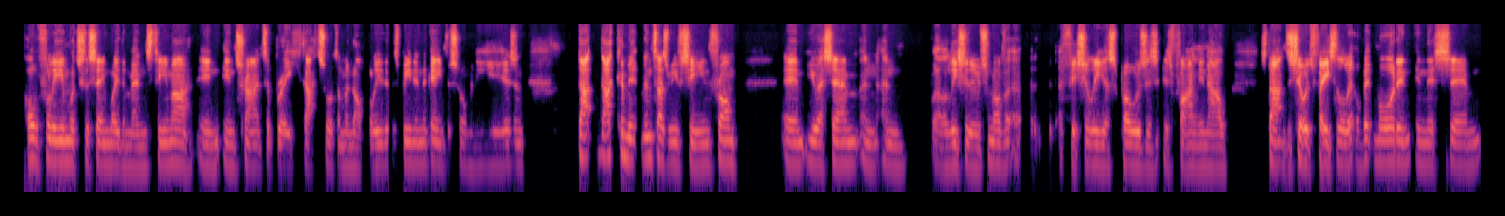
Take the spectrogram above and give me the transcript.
hopefully in much the same way the men's team are in in trying to break that sort of monopoly that's been in the game for so many years and that that commitment, as we've seen from um, USM and and well, Alisher Usmanov uh, officially, I suppose, is, is finally now starting to show its face a little bit more in in this um,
